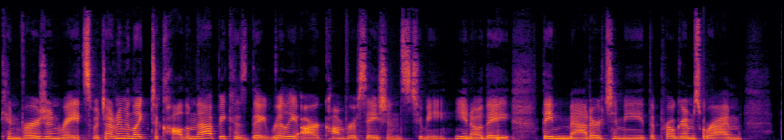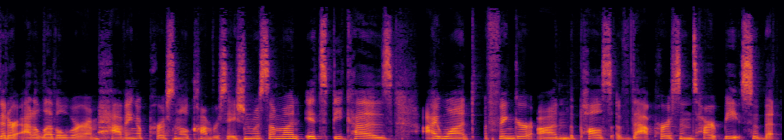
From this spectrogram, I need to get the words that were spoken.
conversion rates, which I don't even like to call them that because they really are conversations to me. You know, they they matter to me. The programs where I'm that are at a level where I'm having a personal conversation with someone, it's because I want a finger on the pulse of that person's heartbeat so that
